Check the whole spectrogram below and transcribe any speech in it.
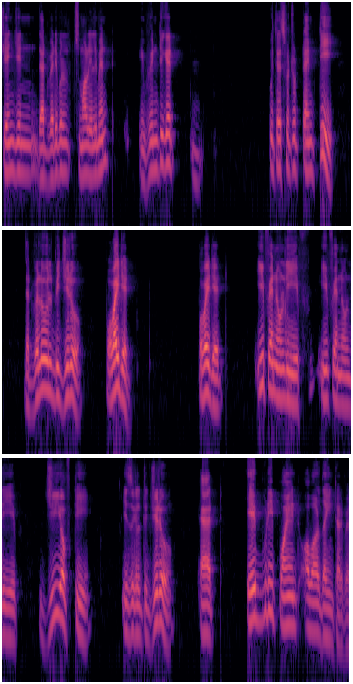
change in that variable small element. If we integrate with respect to time t that value will be 0 provided provided if and only if if and only if g of t is equal to 0 at every point over the interval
